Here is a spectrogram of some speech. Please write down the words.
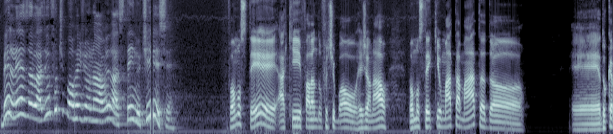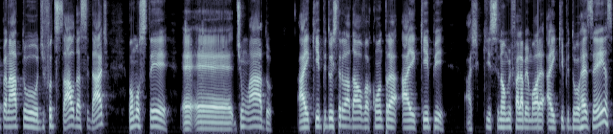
Beleza, Lázaro. E o futebol regional, hein, Lázaro? Tem notícia? Vamos ter, aqui falando do futebol regional, vamos ter que o mata-mata do, é, do campeonato de futsal da cidade. Vamos ter, é, é, de um lado, a equipe do Estrela d'Alva contra a equipe, acho que se não me falha a memória, a equipe do Resenhas.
